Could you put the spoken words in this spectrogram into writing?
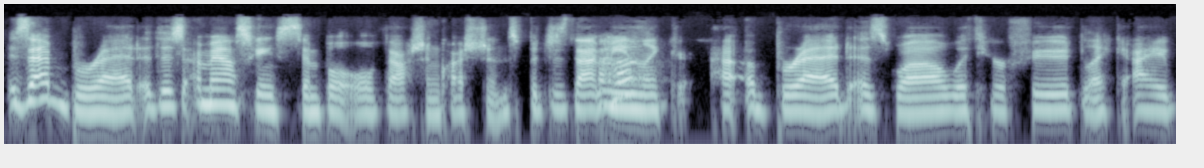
Is that bread? This I'm asking simple old fashioned questions, but does that uh-huh. mean like a bread as well with your food? Like I,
